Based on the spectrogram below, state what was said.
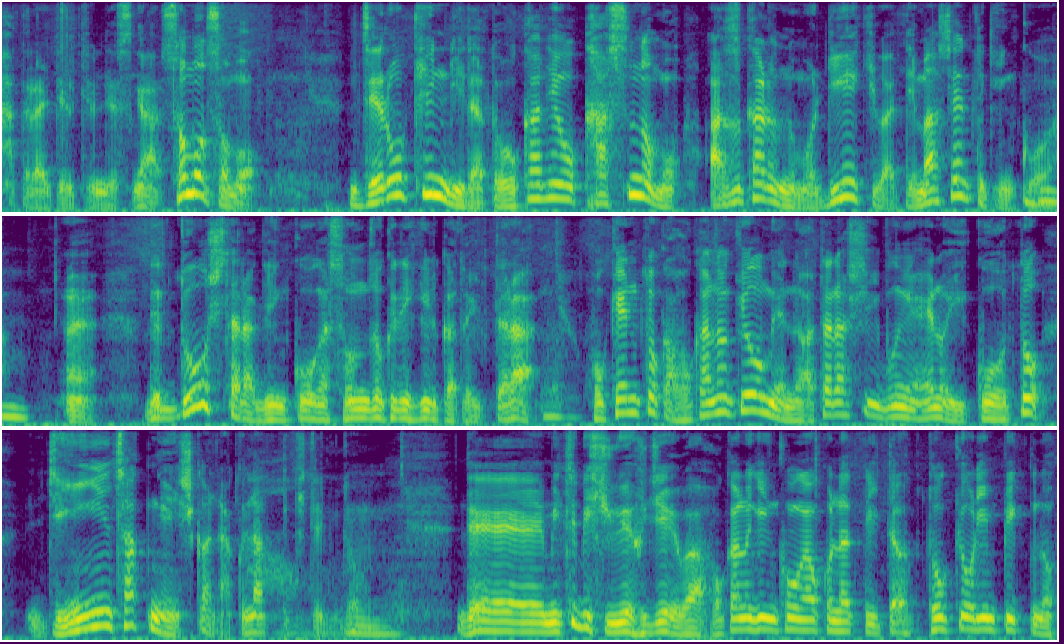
働いてるっていうんですが、そもそも、ゼロ金利だとお金を貸すのも預かるのも利益は出ませんと、銀行は。うんでどうしたら銀行が存続できるかといったら、保険とか他の業務への新しい分野への移行と人員削減しかなくなってきていると。で三菱 UFJ は他の銀行が行っていた東京オリンピックの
